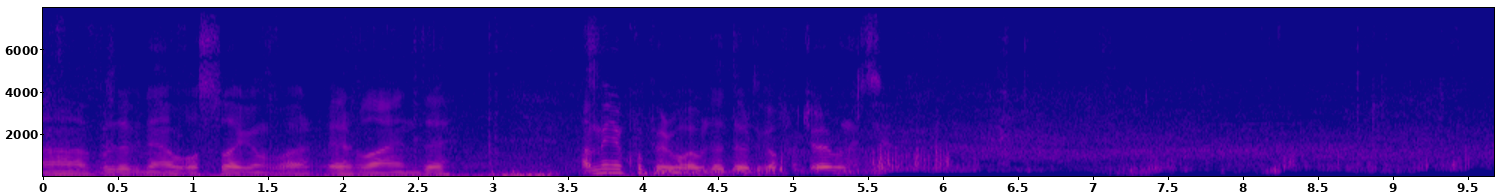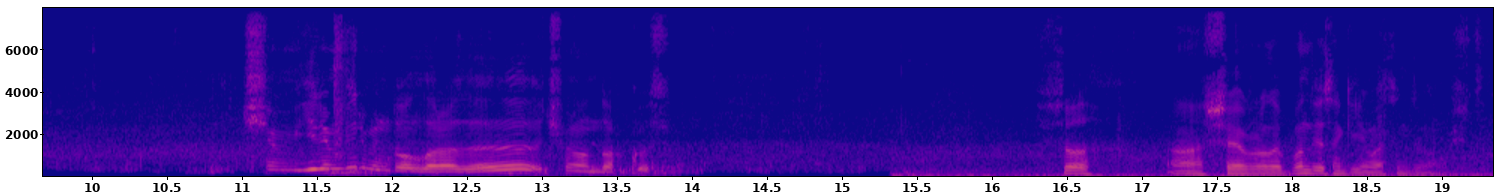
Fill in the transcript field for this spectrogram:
Aa, burada bir dənə Volkswagen var. Airline-də. Ha, Mini Cooper var. Burada 4 qapı. Görə bu neçə? Kim 21 bin dollaradır 2019. So, ha, Chevrolet bunu deyəsən qiymətini deməmişdim.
